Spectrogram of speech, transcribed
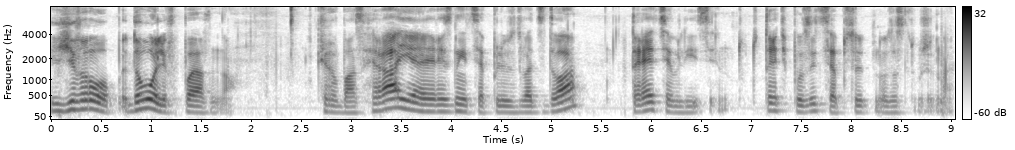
Європи. Доволі впевнено. Кривбас грає, різниця плюс 22, третя в лізі. Тут третя позиція абсолютно заслужена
